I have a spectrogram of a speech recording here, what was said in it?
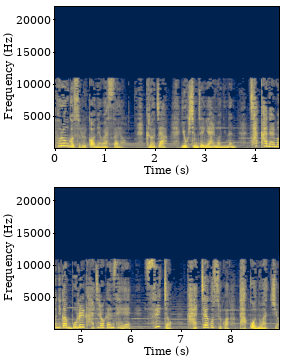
푸른 구슬을 꺼내왔어요. 그러자 욕심쟁이 할머니는 착한 할머니가 물을 가지러 간 새에 슬쩍 가짜 구슬과 바꿔 놓았죠.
